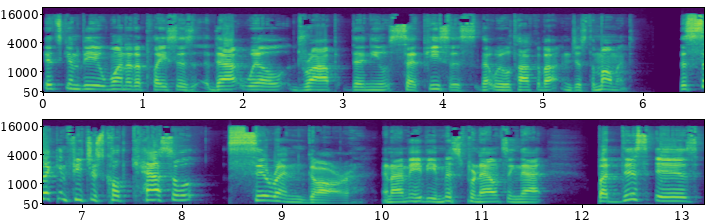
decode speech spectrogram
it's going to be one of the places that will drop the new set pieces that we will talk about in just a moment. The second feature is called Castle Cyrangar, and I may be mispronouncing that, but this is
